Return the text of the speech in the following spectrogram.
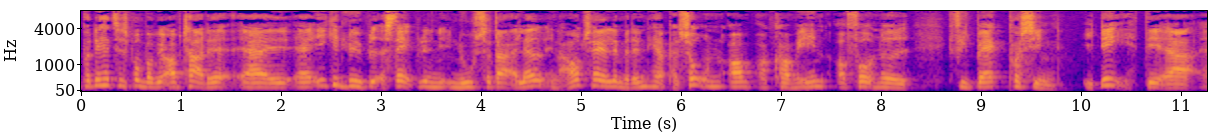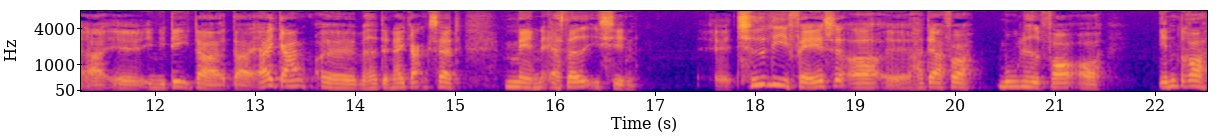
på det her tidspunkt, hvor vi optager det, er, øh, er ikke løbet af stablen endnu, så der er lavet en aftale med den her person om at komme ind og få noget feedback på sin idé. Det er, er øh, en idé, der, der er i gang, øh, hvad hedder, den er i gang sat, men er stadig i sin øh, tidlige fase og øh, har derfor mulighed for at ændre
